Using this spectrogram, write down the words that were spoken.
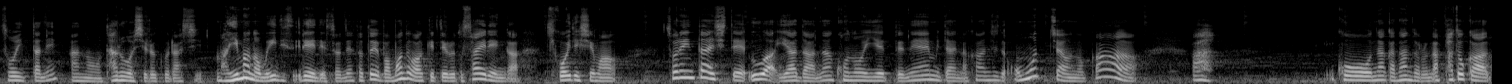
そういったねあの樽を知る暮らし、まあ、今のもいいです例ですよね。例えば窓を開けてるとサイレンが聞こえてしまう。それに対してうわ嫌だなこの家ってねみたいな感じで思っちゃうのかあこうなんかなんだろうなパトカ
